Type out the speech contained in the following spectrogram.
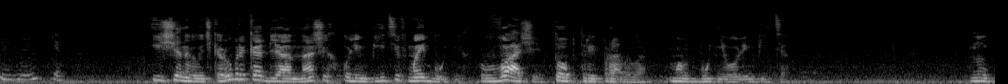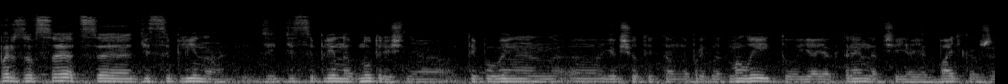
Угу. І ще невеличка рубрика для наших олімпійців майбутніх. Ваші топ-3 правила майбутнього олімпійця. Ну, перш за все, це дисципліна, дисципліна внутрішня. Ти повинен, е, якщо ти там, наприклад, малий, то я як тренер чи я як батько вже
